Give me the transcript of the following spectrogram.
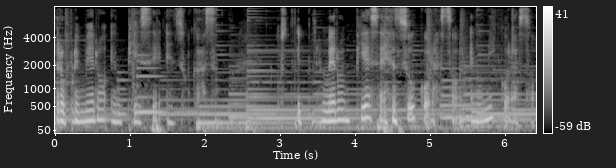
Pero primero empiece en su casa primero empiece en su corazón, en mi corazón,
